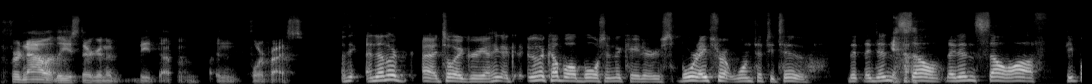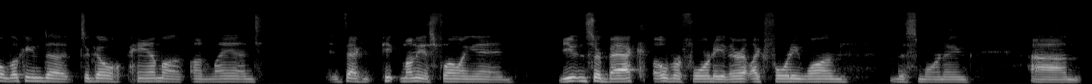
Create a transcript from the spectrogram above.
for now at least, they're gonna beat them in floor price. I think another, I totally agree. I think another couple of bullish indicators. Bored Apes are at 152. They, they didn't yeah. sell. They didn't sell off people looking to to go ham on, on land. In fact, money is flowing in. Mutants are back over 40. They're at like 41 this morning. Um,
